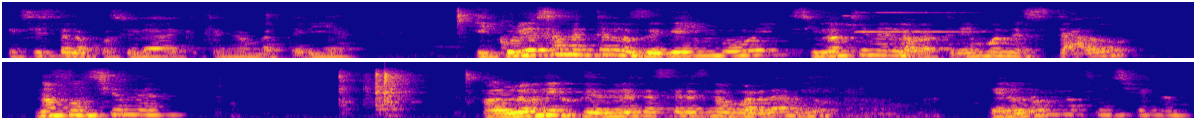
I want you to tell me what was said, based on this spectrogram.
existe la posibilidad de que tengan batería. Y curiosamente los de Game Boy, si no tienen la batería en buen estado, no funcionan. O lo único que deben hacer es no guardar, ¿no? Pero no, no funcionan.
